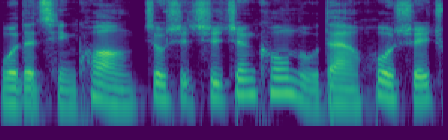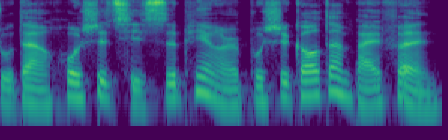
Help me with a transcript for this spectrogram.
我的情况就是吃真空卤蛋或水煮蛋，或是起司片，而不是高蛋白粉。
